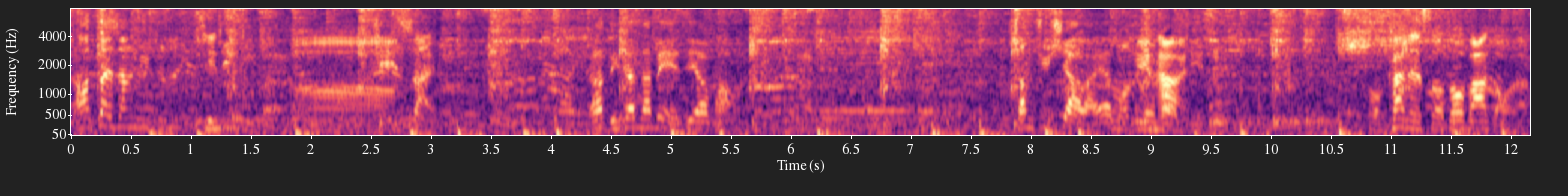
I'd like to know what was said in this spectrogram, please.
然后再上去就是金主了，哦，决赛，然后底下那边也是要跑，上去下来要从这边跑结束，我看了手都发抖了。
